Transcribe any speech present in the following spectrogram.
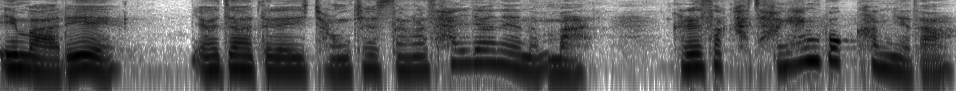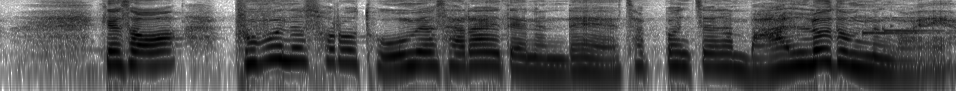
이 말이 여자들의 정체성을 살려내는 말. 그래서 가장 행복합니다. 그래서 부부는 서로 도우며 살아야 되는데 첫 번째는 말로 돕는 거예요.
